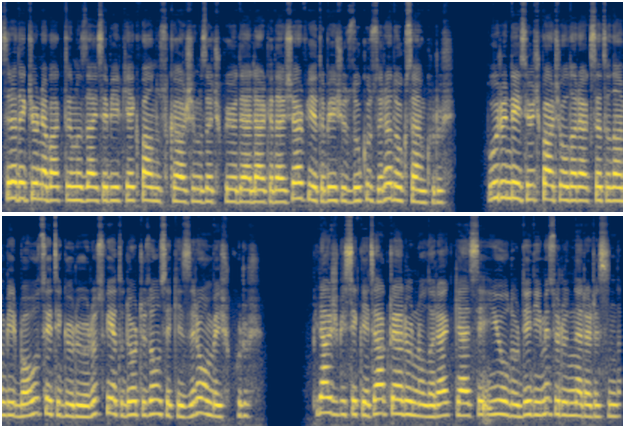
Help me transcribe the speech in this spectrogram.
Sıradaki ürüne baktığımızda ise bir kek fanusu karşımıza çıkıyor değerli arkadaşlar. Fiyatı 509 lira 90 kuruş. Bu üründe ise 3 parça olarak satılan bir bavul seti görüyoruz. Fiyatı 418 lira 15 kuruş. Plaj bisikleti aktüel ürün olarak gelse iyi olur dediğimiz ürünler arasında.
